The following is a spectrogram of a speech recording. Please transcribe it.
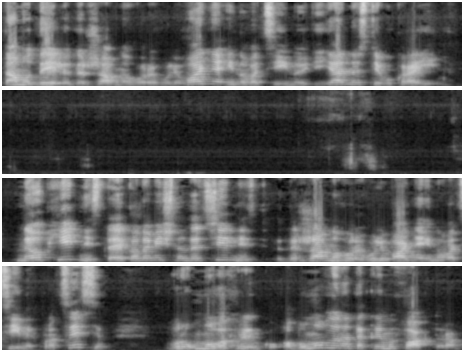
та моделлю державного регулювання інноваційної діяльності в Україні. Необхідність та економічна доцільність державного регулювання інноваційних процесів в умовах ринку обумовлена такими факторами.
